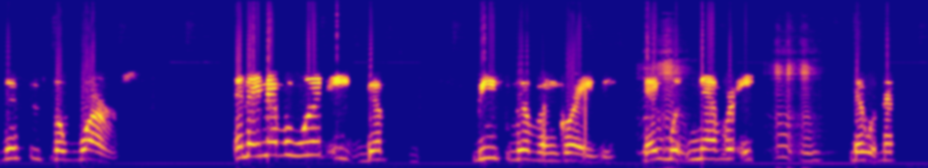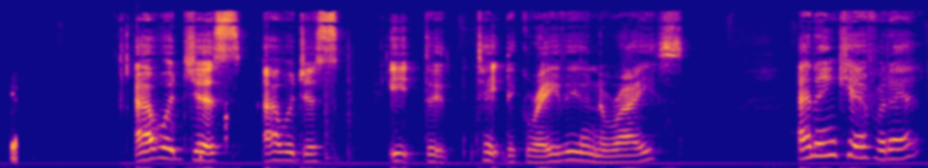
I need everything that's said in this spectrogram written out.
This is the worst. And they never would eat beef, beef liver and gravy. They would never eat. Mm-mm. They would never. I would just I would just eat the take the gravy and the rice. I didn't care for that.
